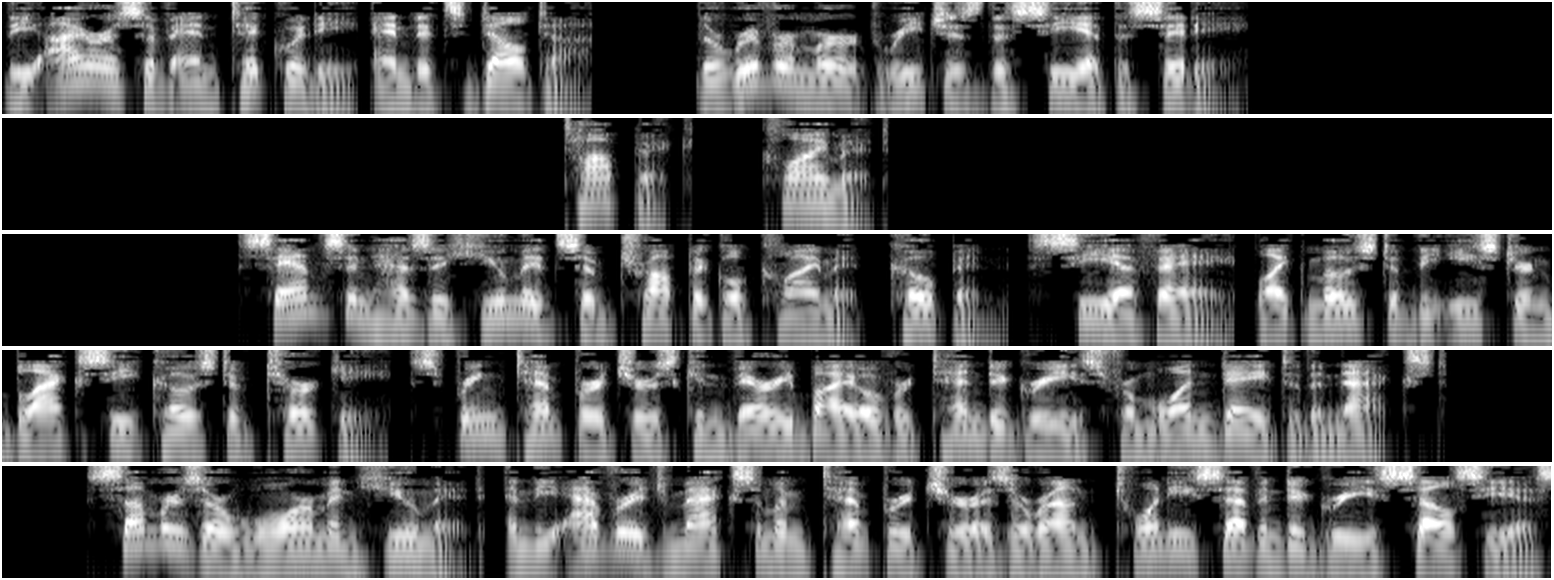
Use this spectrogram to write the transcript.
the Iris of antiquity and its delta. The river Mert reaches the sea at the city. Climate Samsun has a humid subtropical climate Köppen, CFA. Like most of the eastern Black Sea coast of Turkey, spring temperatures can vary by over 10 degrees from one day to the next. Summers are warm and humid, and the average maximum temperature is around 27 degrees Celsius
